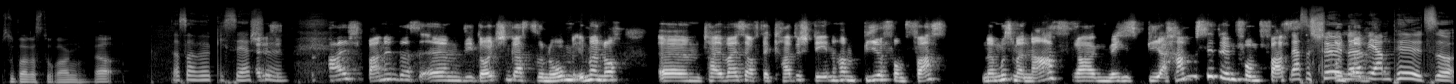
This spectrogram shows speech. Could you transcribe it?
super Restaurant, ja. Das war wirklich sehr schön. Ja, total spannend, dass ähm, die deutschen Gastronomen immer noch ähm, teilweise auf der Karte stehen haben, Bier vom Fass. Und dann muss man nachfragen, welches Bier haben sie denn vom Fass? Das ist schön, ne? dann, ne? Wir haben Pilz. So.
